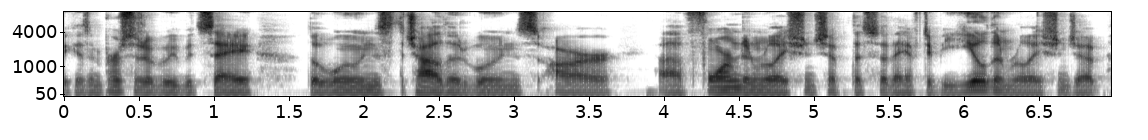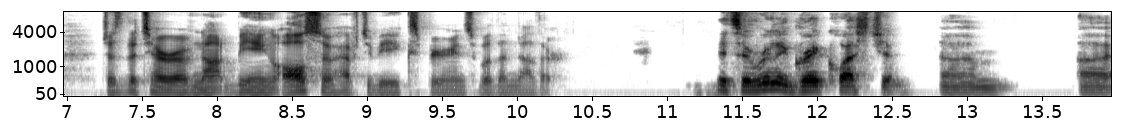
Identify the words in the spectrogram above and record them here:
because in personhood we would say the wounds the childhood wounds are uh, formed in relationship, so they have to be healed in relationship. Does the terror of not being also have to be experienced with another? It's a really great question. Um, uh,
